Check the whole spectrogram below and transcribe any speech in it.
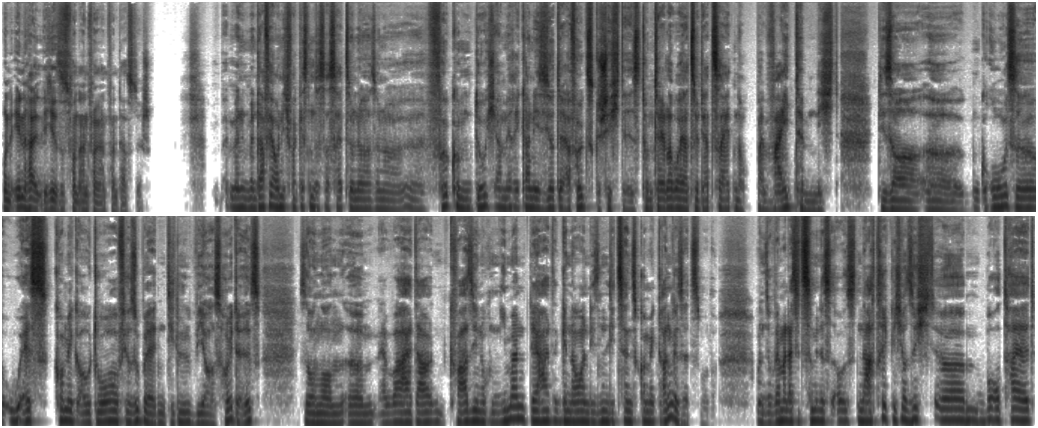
und inhaltlich ist es von Anfang an fantastisch man, man darf ja auch nicht vergessen, dass das halt so eine, so eine äh, vollkommen durchamerikanisierte Erfolgsgeschichte ist. Tom Taylor war ja zu der Zeit noch bei weitem nicht dieser äh, große US-Comic-Autor für Superheldentitel, wie er es heute ist, sondern ähm, er war halt da quasi noch niemand, der halt genau an diesen Lizenz-Comic drangesetzt wurde. Und so, wenn man das jetzt zumindest aus nachträglicher Sicht äh, beurteilt,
